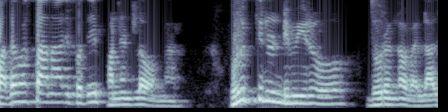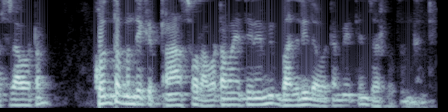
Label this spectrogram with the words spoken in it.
పదవ స్థానాధిపతి పన్నెండులో ఉన్నారు. వృత్తి నుండి మీరు దూరంగా వెళ్ళాల్సి రావటం కొంతమందికి ట్రాన్స్ఫర్ అవ్వటం అయితేనేమి బదిలీలు అవ్వటం అయితే జరుగుతుందండి.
